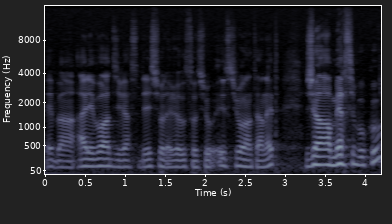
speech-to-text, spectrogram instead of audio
Et ben allez voir Diversité sur les réseaux sociaux et sur internet. Gérard, merci beaucoup.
